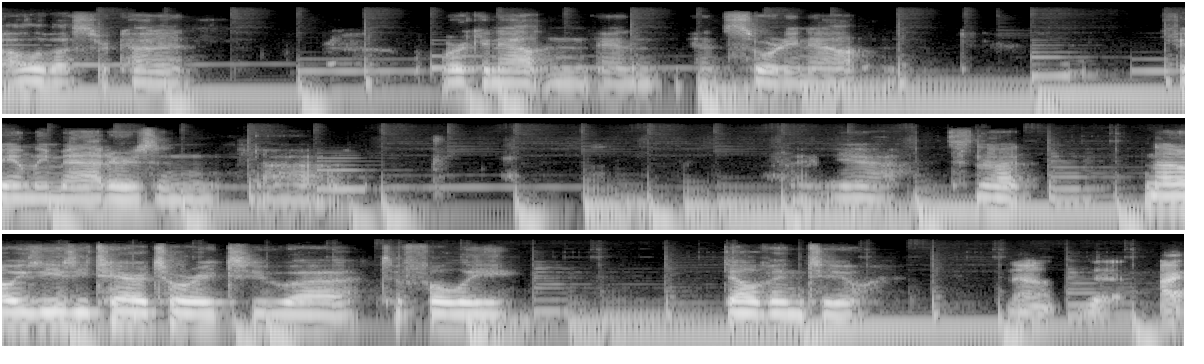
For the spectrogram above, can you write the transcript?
All of us are kind of working out and and and sorting out family matters, and uh, yeah, it's not not always easy territory to uh, to fully delve into. No, I,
